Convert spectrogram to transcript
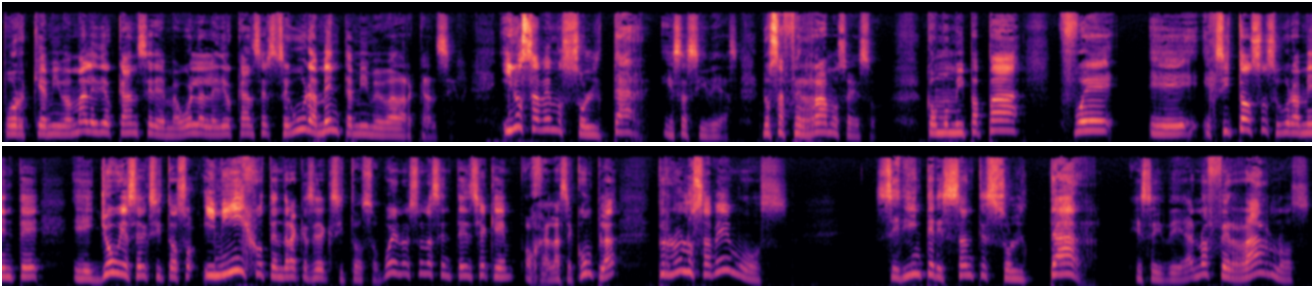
Porque a mi mamá le dio cáncer y a mi abuela le dio cáncer, seguramente a mí me va a dar cáncer. Y no sabemos soltar esas ideas, nos aferramos a eso. Como mi papá fue eh, exitoso, seguramente eh, yo voy a ser exitoso y mi hijo tendrá que ser exitoso. Bueno, es una sentencia que ojalá se cumpla, pero no lo sabemos. Sería interesante soltar esa idea, no aferrarnos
